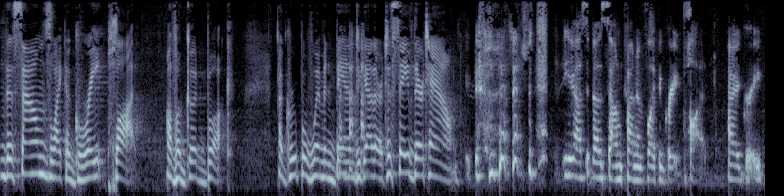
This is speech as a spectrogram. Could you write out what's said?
This sounds like a great plot of a good book. A group of women band together to save their town. yes, it does sound kind of like a great plot. I agree.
